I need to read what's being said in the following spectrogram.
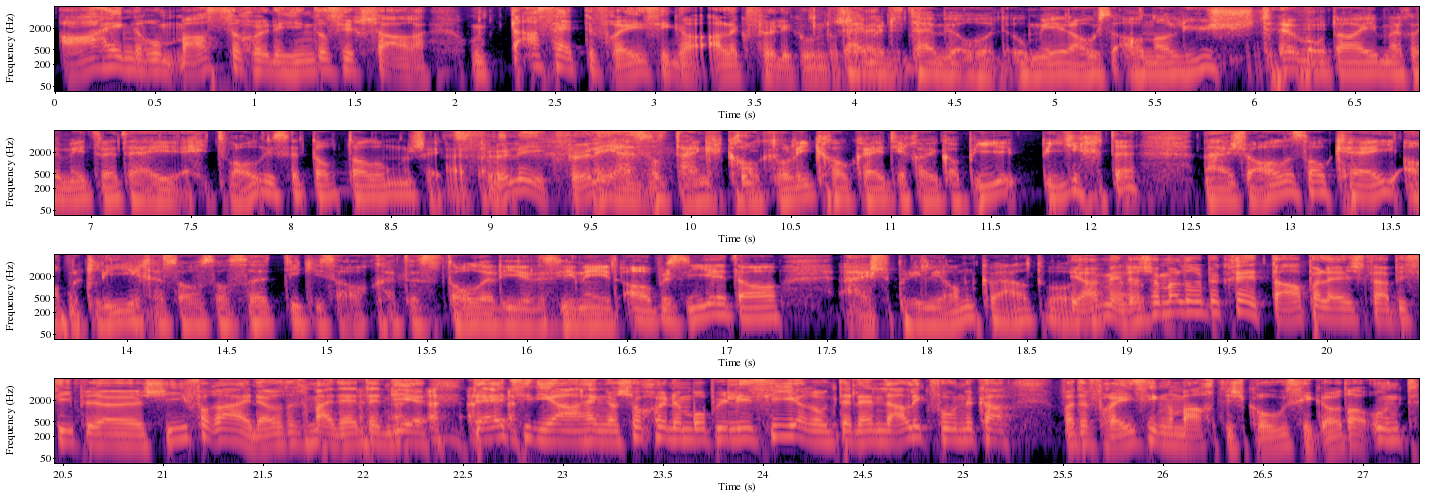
Anhänger und Massen können hinter sich scharen. Und das hat der Freisinger alle völlig unterschätzt. Haben wir, und wir als Analysten, die da immer ein bisschen mitreden, haben, die Walliser total unterschätzt. Ja, völlig, völlig. Ich also denke, Katholiken, okay, die können beichten, dann ist alles okay, aber gleich so, so solche Sachen, das tolerieren sie nicht. Aber sie da, er ist brillant gewählt worden. Ja, wir haben ja schon mal darüber geredet. Dabele ist, glaube ich, sieben äh, Skiverein Verein. Oder? Ich meine, der, die, der hat seine Anhänger schon können mobilisieren und dann haben alle gefunden, was der Freisinger macht, ist grusig, oder? Und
